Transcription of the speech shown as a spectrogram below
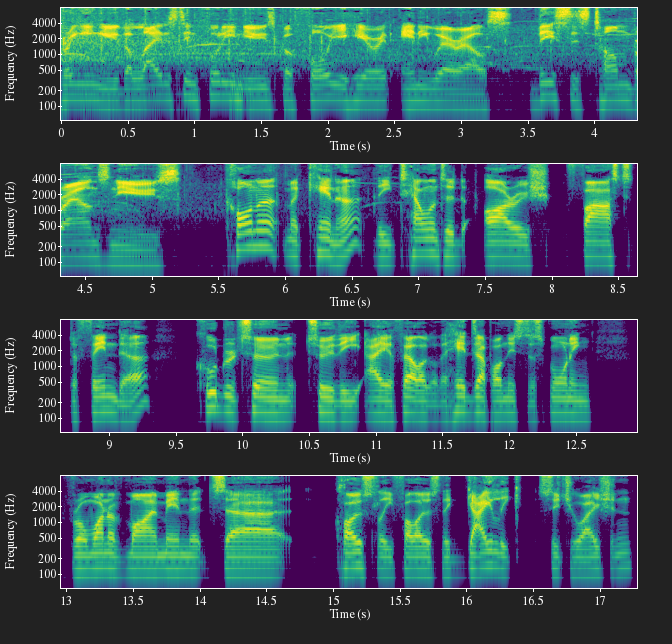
Bringing you the latest in footy news before you hear it anywhere else. This is Tom Brown's News. Conor McKenna, the talented Irish fast defender, could return to the AFL. I got the heads up on this this morning from one of my men that uh, closely follows the Gaelic situation.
